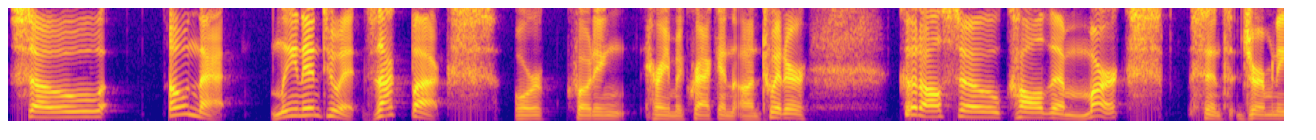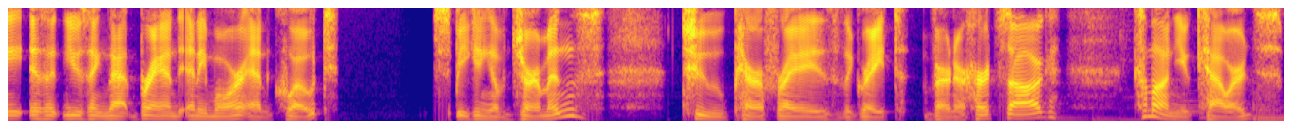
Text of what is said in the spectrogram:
So own that. Lean into it. Zuckbucks, or quoting Harry McCracken on Twitter, could also call them Marks since Germany isn't using that brand anymore, end quote. Speaking of Germans, to paraphrase the great Werner Herzog, come on, you cowards.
